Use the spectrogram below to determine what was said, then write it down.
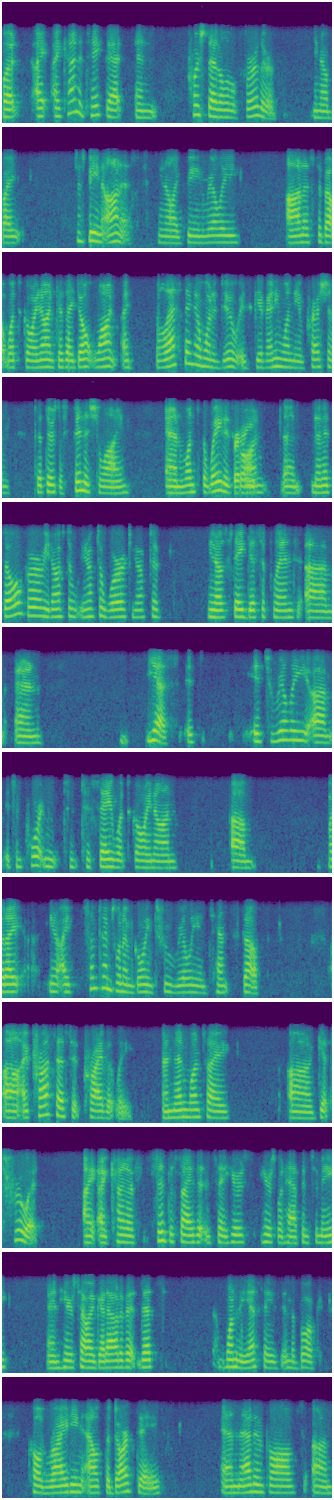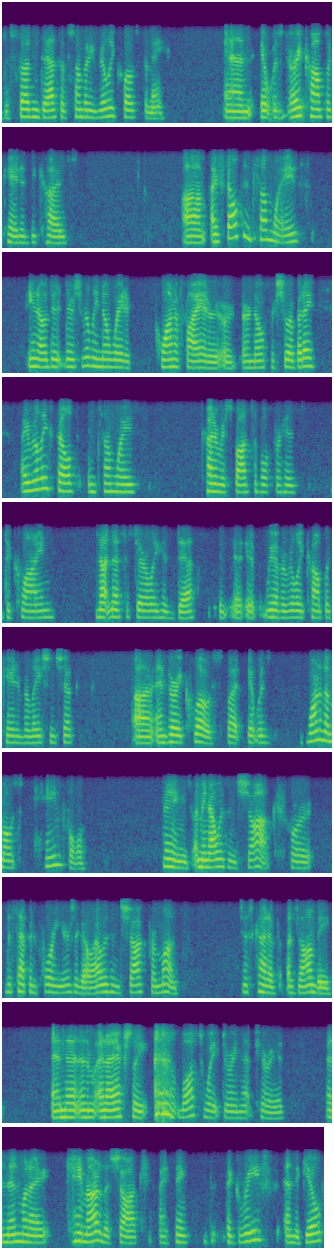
but I I kind of take that and push that a little further. You know, by just being honest, you know, like being really honest about what's going on because I don't want I the last thing I want to do is give anyone the impression that there's a finish line and once the weight is Right. gone then then it's over. You don't have to you don't have to work, you don't have to you know, stay disciplined. Um and yes, it's it's really um it's important to, to say what's going on. Um but I you know, I sometimes when I'm going through really intense stuff, uh, I process it privately, and then once I uh, get through it, I, I kind of synthesize it and say, "Here's here's what happened to me, and here's how I got out of it." That's one of the essays in the book called "Riding Out the Dark Days," and that involves um, the sudden death of somebody really close to me and it was very complicated because um, I felt in some ways, you know, there, there's really no way to quantify it or, or, or know for sure, but I, I really felt in some ways kind of responsible for his decline, not necessarily his death. It, it, it, we have a really complicated relationship uh, and very close, but it was one of the most painful things. I mean, I was in shock for this happened four years ago. I was in shock for months, just kind of a zombie, and then and, and I actually lost weight during that period. And then when I came out of the shock, I think th- the grief and the guilt,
